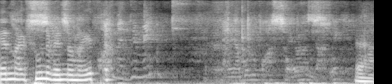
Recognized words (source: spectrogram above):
Danmarks hundeven nummer 1? Åh, mand, det er min. Ja, en?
